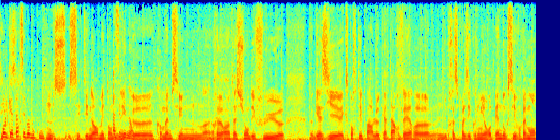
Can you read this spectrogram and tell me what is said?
pour le Qatar, c'est pas beaucoup. C'est énorme étant Ah, donné énorme. que quand même c'est une réorientation des flux euh, gaziers exportés par le Qatar vers euh, les principales économies européennes. Donc c'est vraiment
